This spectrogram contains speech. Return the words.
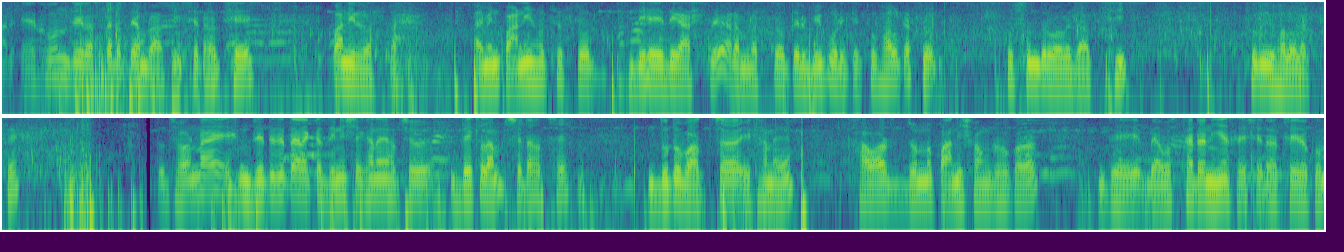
আর এখন যে রাস্তাটাতে আমরা আছি, সেটা হচ্ছে পানির রাস্তা। আই মিন পানি হচ্ছে স্রোত দিয়ে এদিকে আসছে আর আমরা স্রোতের বিপরীতে খুব হালকা স্রোত, খুব সুন্দরভাবে যাচ্ছি। খুবই ভালো লাগছে। তো ঝর্ণায় যেতে যেতে আর একটা জিনিস এখানে হচ্ছে দেখলাম, সেটা হচ্ছে দুটো বাচ্চা এখানে খাওয়ার জন্য পানি সংগ্রহ করার যে ব্যবস্থাটা নিয়েছে, সেটা হচ্ছে এরকম।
